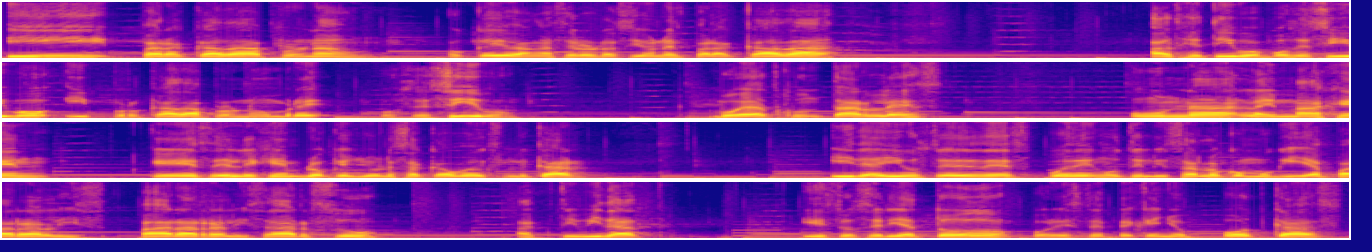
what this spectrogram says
y para cada pronoun. Ok, van a hacer oraciones para cada adjetivo posesivo y por cada pronombre posesivo. Voy a adjuntarles una, la imagen que es el ejemplo que yo les acabo de explicar. Y de ahí ustedes pueden utilizarlo como guía para, para realizar su actividad. Y esto sería todo por este pequeño podcast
